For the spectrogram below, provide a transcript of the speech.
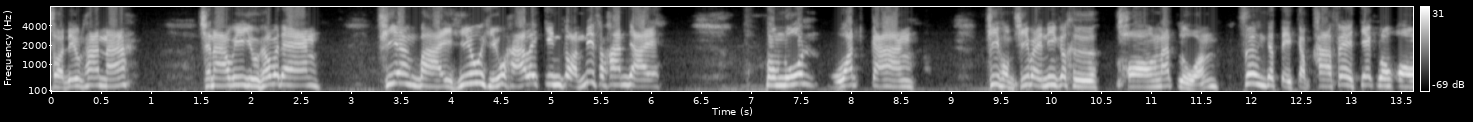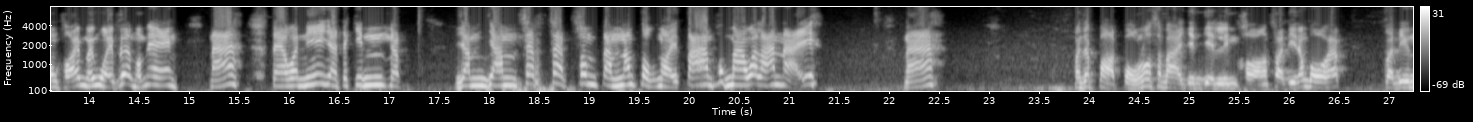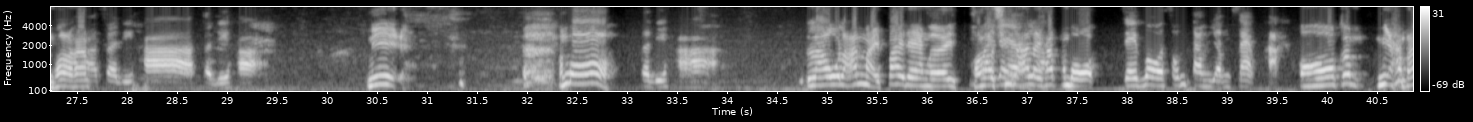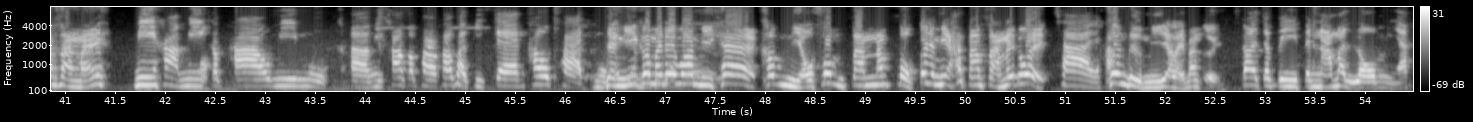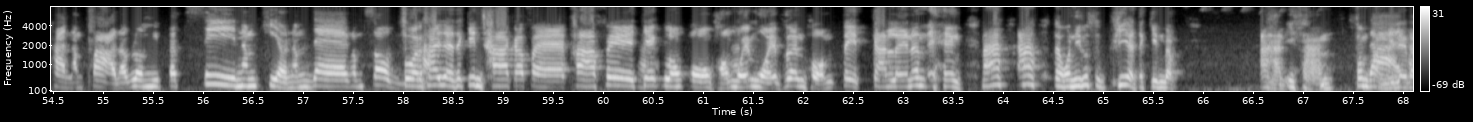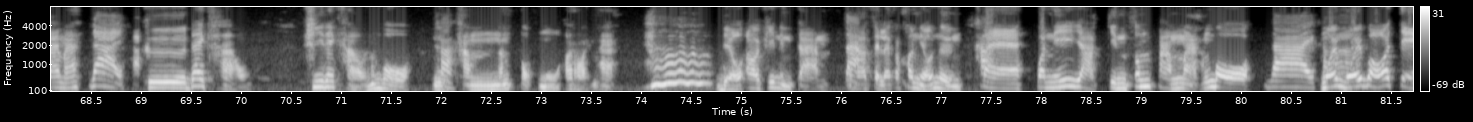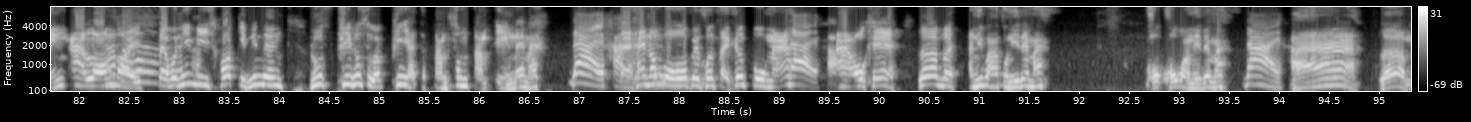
สวัสดีทุกท่านนะ ชนาวีอยู่พระประแดง เที่ยงบ่ายหิวหิวหาอะไรกินก่อนนี่สะพานใหญ่ ตรงนู้นวัดกลาง ที่ผมชี้ไปนี่ก็คือคลองนัดหลวง ซึ่งจะติดกับคาเฟ่เจ๊กลงองค์ขอให้หมวยหมวยเพื่อนผมเองนะ แต่วันนี้อยากจะกินแบบยำยำแซ่บแซ่บส้มตำน้ำตกหน่อยตามผมมาว่าร้านไหน นะ มันจะปลอดโปร่งโล่งสบายเย็นๆริมคลอง สวัสดีน้องโบครับ สวัสดีคุณพ่อครับ สวัสดีค่ะ สวัสดีค่ะ นี่น้องโบ สวัสดีค่ะ เราร้านใหม่ป้ายแดงเลย ของเราชื่อร้านอะไรครับน้องโบ เจโบส้มตำยำแซ่บค่ะ อ๋อ ก็มีอาหารตามสั่งไหม มีค่ะมีกะเพรา มีหมูเอ่อมีข้าวกะเพราข้าวผัดพริกแกงข้าวผัดหมูอย่างนี้ก็ไม่ได้ว่ามีแค่ข้าวเหนียวส้มตำน้ำตกก็จะมีอาหารตามสั่งได้ด้วย ใช่เคค่ะรื่องดื่มมีอะไรบ้างเอ่ยก็จะมีเป็นน้ำอัดลมอย่างเงี้ยค่ะ น้ำเปล่าน้ำลมมีเป๊ปซี่น้ำเขียวน้ำแดงน้ำส้มส่วนใครอยากจะกินชากาแฟ คาเฟ่เจ๊กลงโองของหมวยหมวยๆเพื่อนผมติดกันเลยนั่นเองนะอะแต่วันนี้รู้สึกพี่อยากจะกินแบบอาหารอีสานส้มตำนี้เรียกได้ไหมได้ค่ะ คือได้ข่าว พี่ได้ข่าวน้องโบหนูค่ะ ทำน้ำตกหมูอร่อยมาก เดี๋ยวเอาให้พี่หนึ่งจานจ้ะนะครับเสร็จแล้วก็ข้าวเหนียวหนึ่งค่ะ แต่วันนี้อยากกินส้มตำอะทั้งโบได้ค่ะหมวยหมวยบอกว่าเจ๋งอะลองหน่อย อ่า แต่วันนี้มีเฉพาะกิจนิดนึงรู้พี่รู้สึกว่าพี่อยากจะตำส้มตำเองได้ไหมได้ค่ะแต่ให้น้องโบเป็นคนใส่เครื่องปรุงนะได้ค่ะ อะโอเค เริ่มเลย อันนี้วางตรงนี้ได้ไหมโคกโคกวางนี้ได้ไหม ได้ค่ะ อ่า เริ่ม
